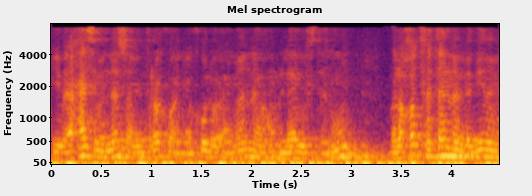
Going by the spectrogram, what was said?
يبقى حاسب الناس أن يتركوا أن يقولوا آمنا وهم لا يفتنون. ولقد فتنا الذين من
